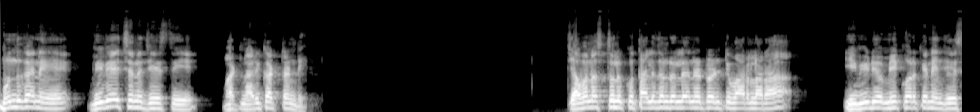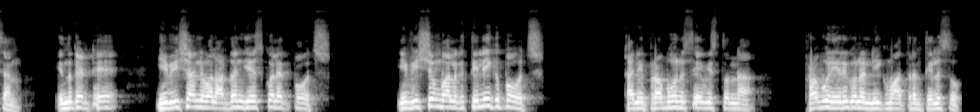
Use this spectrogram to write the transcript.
ముందుగానే వివేచన చేసి వాటిని అరికట్టండి. యవనస్తులకు తల్లిదండ్రులు లేనటువంటి వారులరా ఈ వీడియో మీ కొరకే నేను చేశాను. ఎందుకంటే ఈ విషయాన్ని వాళ్ళు అర్థం చేసుకోలేకపోవచ్చు. ఈ విషయం వాళ్ళకి తెలియకపోవచ్చు. కానీ ప్రభువుని సేవిస్తున్న ప్రభుని ఎరుగున నీకు మాత్రం తెలుసు.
